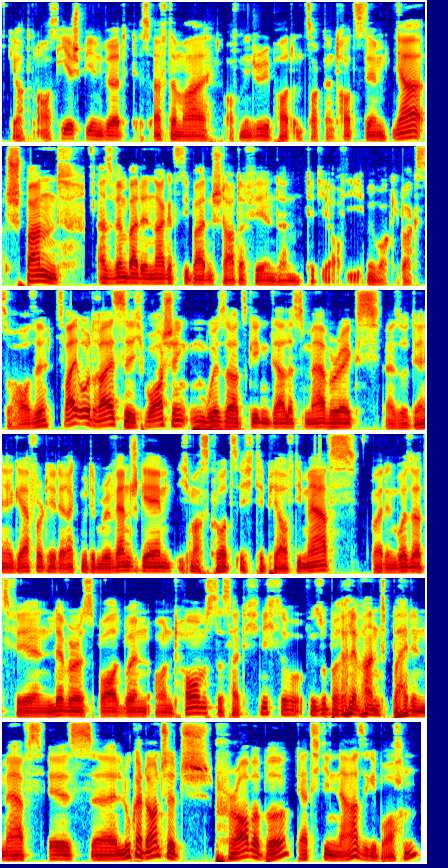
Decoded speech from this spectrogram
Ich gehe auch davon aus, hier spielen wird. Der ist öfter mal auf dem Injury Report und zockt dann trotzdem. Ja, spannend. Also wenn bei den Nuggets die beiden Starter fehlen, dann tippt ihr auf die Milwaukee Bucks zu Hause. 2.30 Uhr Washington Wizards gegen Dallas Mavericks. Also Daniel Gafford hier direkt mit dem Revenge Game. Ich mach's kurz, ich tippe hier auf die Mavs. Bei den Wizards fehlen Livers, Baldwin und Holmes. Das halte ich nicht so für super relevant. Bei den Mavs ist äh, Luka Doncic probable. Der hat sich die Nase gebrochen.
